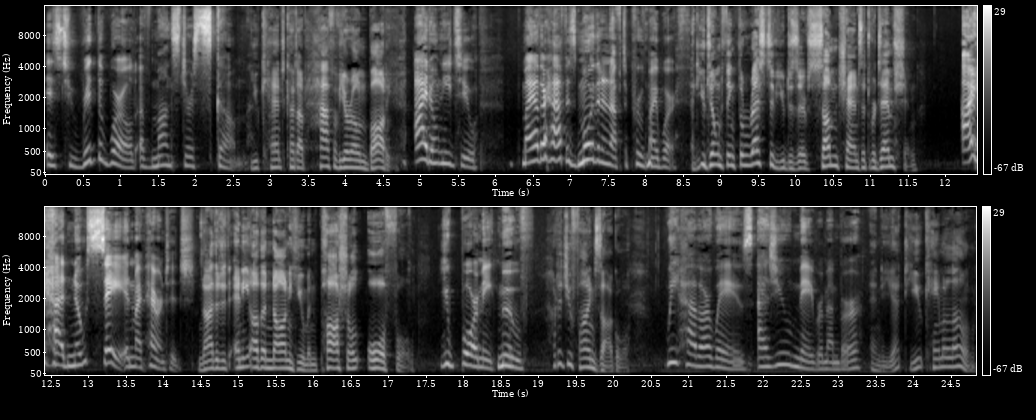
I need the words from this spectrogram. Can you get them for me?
is to rid the world of monster scum. You can't cut out half of your own body. I don't need to. My other half is more than enough to prove my worth. And you don't think the rest of you deserve some chance at redemption. I had no say in my parentage. Neither did any other non human, partial or full. You bore me. Move. How did you find Zagor? We have our ways, as you may remember. And yet you came alone.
